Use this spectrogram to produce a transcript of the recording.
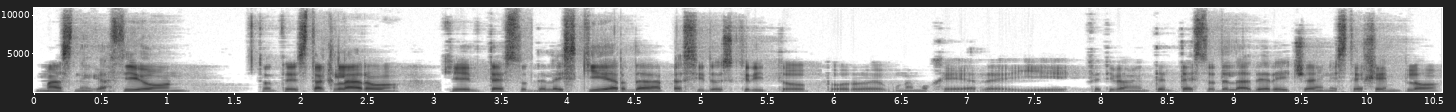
más negación. Entonces está claro que el texto de la izquierda ha sido escrito por eh, una mujer y efectivamente el texto de la derecha en este ejemplo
